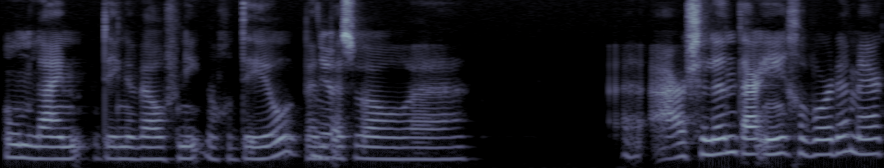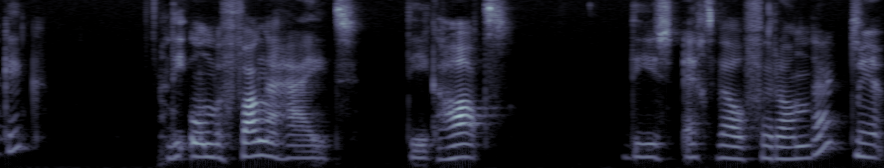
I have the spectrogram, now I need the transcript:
online dingen wel of niet nog deel. Ik ben Ja. best wel eh, aarzelend daarin geworden, merk ik. Die onbevangenheid die ik had, die is echt wel veranderd. Ja.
